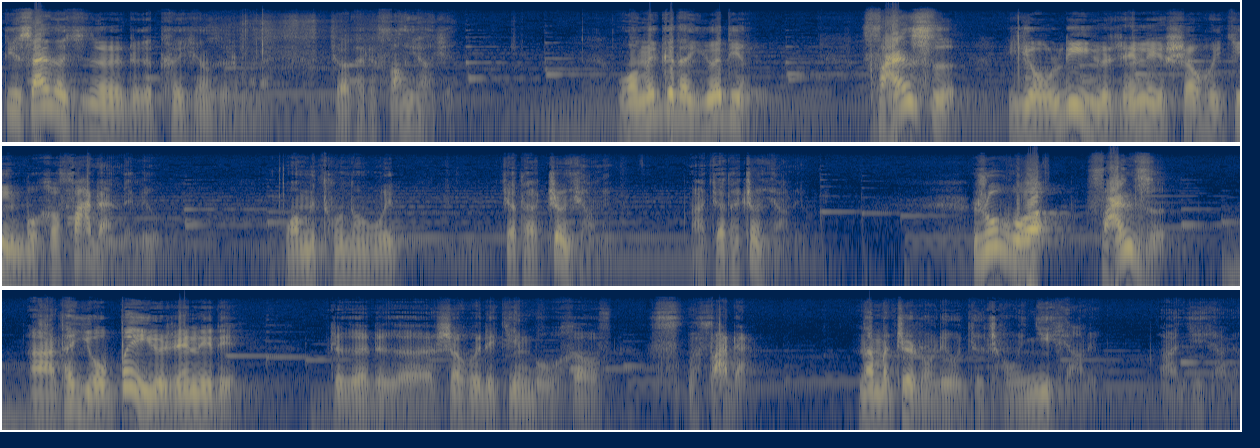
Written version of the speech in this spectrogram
第三个这这个特性是什么呢？叫它的方向性。我们跟他约定，凡是有利于人类社会进步和发展的流，我们统统为叫它正向流，啊，叫它正向流。如果凡指啊，它有悖于人类的这个这个社会的进步和发展，那么这种流就称为逆向流，啊，逆向流。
